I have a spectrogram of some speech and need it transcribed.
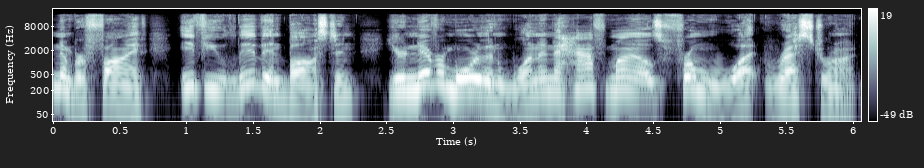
Number 5. If you live in Boston, you're never more than one and a half miles from what restaurant?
